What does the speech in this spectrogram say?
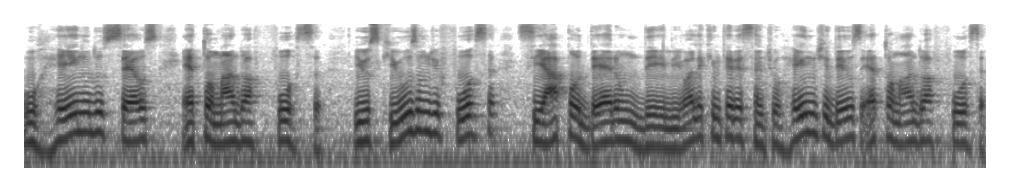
o reino dos céus é tomado à força e os que usam de força se apoderam dele. Olha que interessante, o reino de Deus é tomado à força.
